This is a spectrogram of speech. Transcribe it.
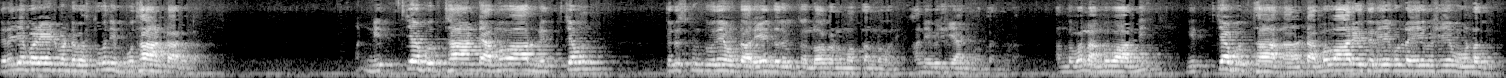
తెలియబడేటువంటి వస్తువుని బుధ అంటారు. నిత్య బుద్ధ అంటే అమ్మవారు నిత్యం తెలుసుకుంటూనే ఉంటారు. ఏం జరుగుతుంది లోకం మొత్తంలో అని అనే విషయాన్ని మొత్తం అందువల్ల అమ్మవారిని నిత్య బుద్ధ అంటే అమ్మవారికి తెలియకుండా ఏ విషయం ఉండదు.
